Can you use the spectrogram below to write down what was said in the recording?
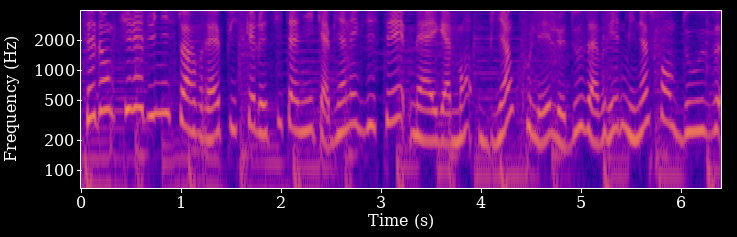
C'est donc tiré d'une histoire vraie puisque le Titanic a bien existé mais a également bien coulé le 12 avril 1912.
